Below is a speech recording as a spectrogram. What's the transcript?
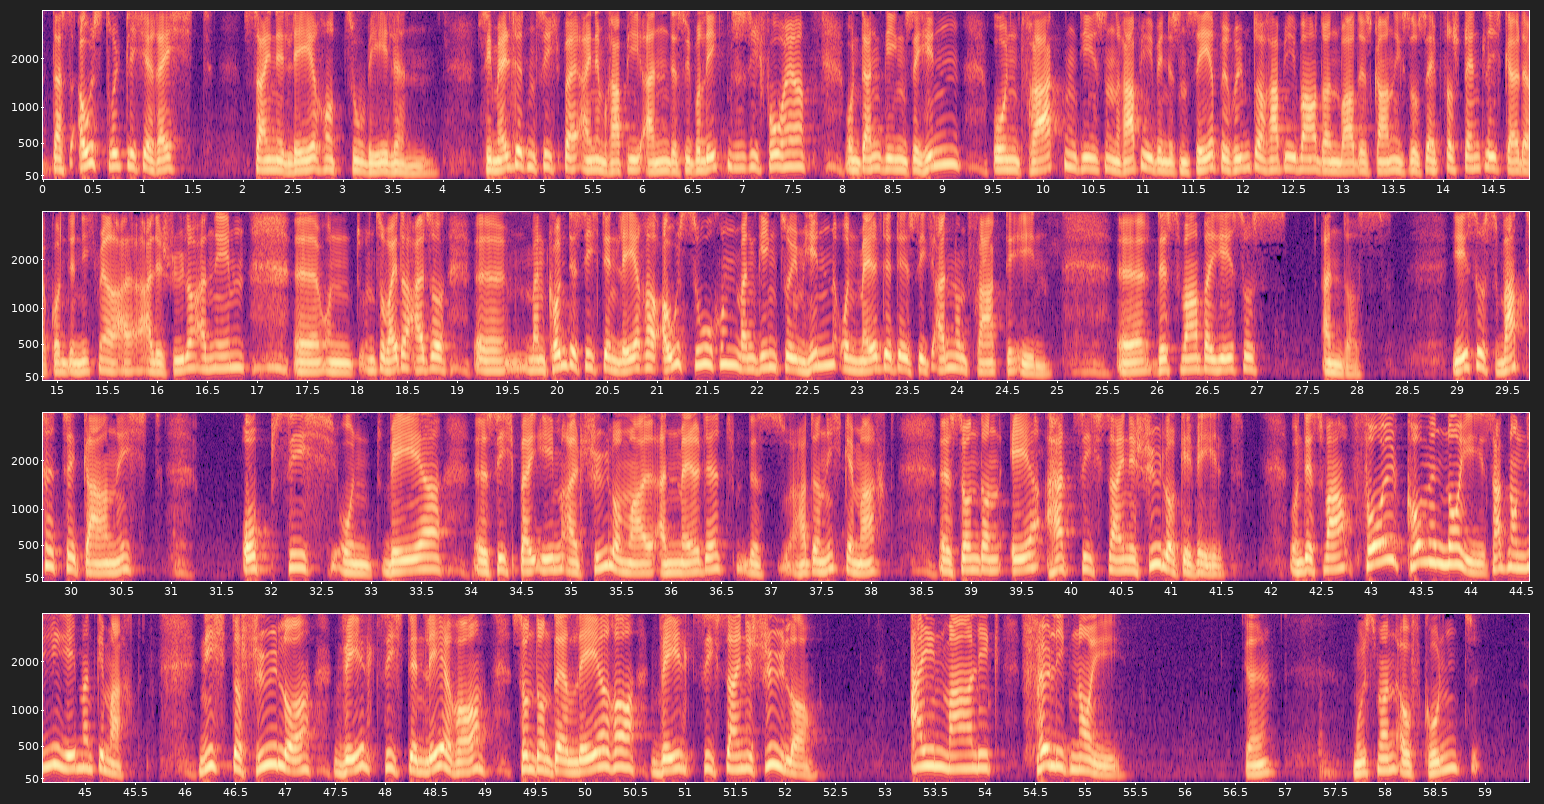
das ausdrückliche Recht, seine Lehrer zu wählen. Sie meldeten sich bei einem Rabbi an, das überlegten sie sich vorher und dann gingen sie hin und fragten diesen Rabbi, wenn es ein sehr berühmter Rabbi war, dann war das gar nicht so selbstverständlich, gell, der konnte nicht mehr alle Schüler annehmen äh, und, und so weiter. Also äh, man konnte sich den Lehrer aussuchen, man ging zu ihm hin und meldete sich an und fragte ihn. Äh, das war bei Jesus anders. Jesus wartete gar nicht ob sich und wer äh, sich bei ihm als Schüler mal anmeldet, das hat er nicht gemacht, äh, sondern er hat sich seine Schüler gewählt. Und es war vollkommen neu, es hat noch nie jemand gemacht. Nicht der Schüler wählt sich den Lehrer, sondern der Lehrer wählt sich seine Schüler. Einmalig, völlig neu. Gell? Muss man aufgrund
